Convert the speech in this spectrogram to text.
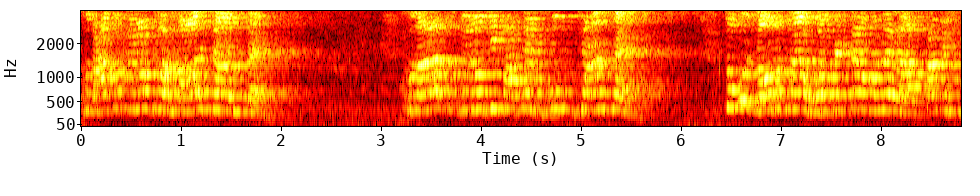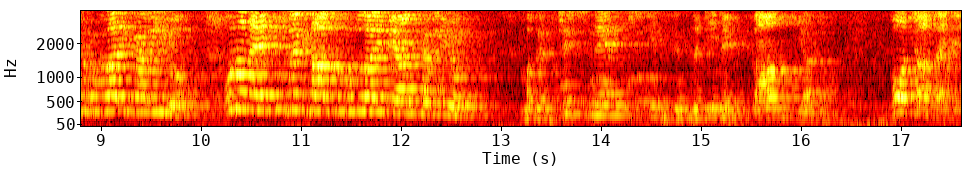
خدا تو دلوں کا حال جانتا ہے۔ خدا تو دلوں کی باتیں خوب جانتا ہے۔ تو وہ نو جو ہے، ہو سکتا ہے انہوں نے راستہ میں شکر گزاری کر لی ہو۔ انہوں نے ایک دوسرے کے ساتھ شکر گزاری بیان کر لی ہو۔ مگر جس نے اس کی زندگی میں کام کیا تھا، وہ چاہتا ہے کہ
